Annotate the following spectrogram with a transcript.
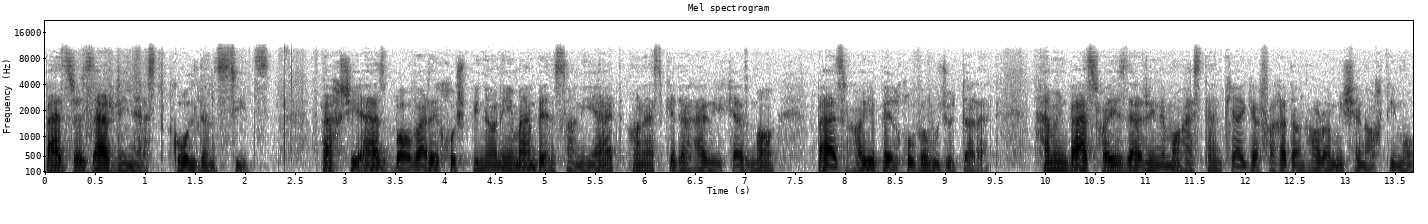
بذر زرین است golden seeds بخشی از باور خوشبینانه من به انسانیت آن است که در هر یک از ما بذرهای بالقوه وجود دارد. همین بذرهای زرین ما هستند که اگر فقط آنها را می شناختیم و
